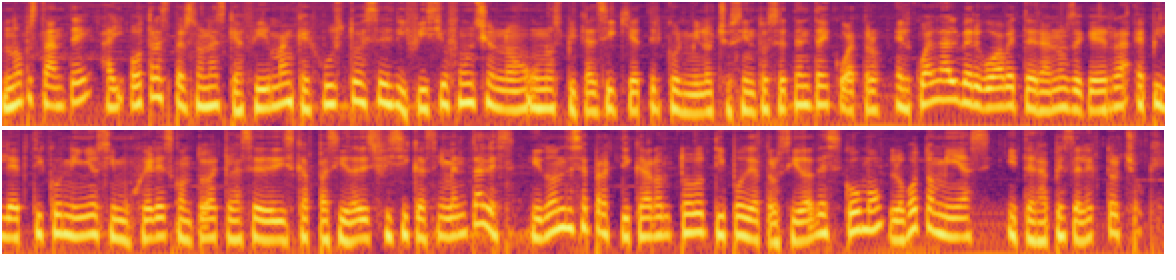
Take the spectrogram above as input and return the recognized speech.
No obstante, hay otras personas que afirman que justo ese edificio funcionó un hospital psiquiátrico en 1874, el cual albergó a veteranos de guerra, epilépticos, niños y mujeres con toda clase de discapacidades físicas y mentales, y donde se practicaron todo tipo de atrocidades como lobotomías y terapias de electrochoque.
